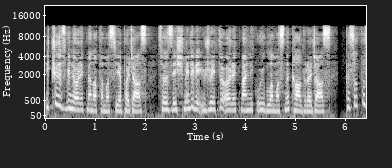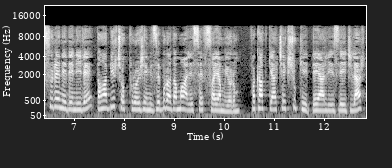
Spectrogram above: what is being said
200 bin öğretmen ataması yapacağız. Sözleşmeli ve ücretli öğretmenlik uygulamasını kaldıracağız. Kısıtlı süre nedeniyle daha birçok projemizi burada maalesef sayamıyorum. Fakat gerçek şu ki değerli izleyiciler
